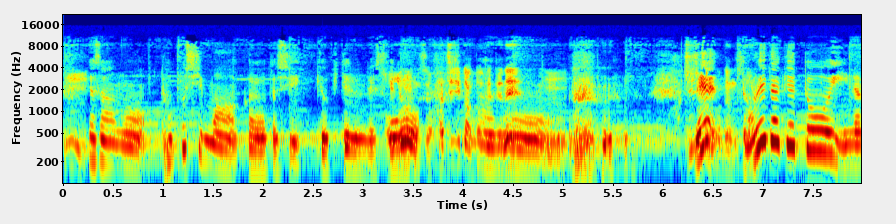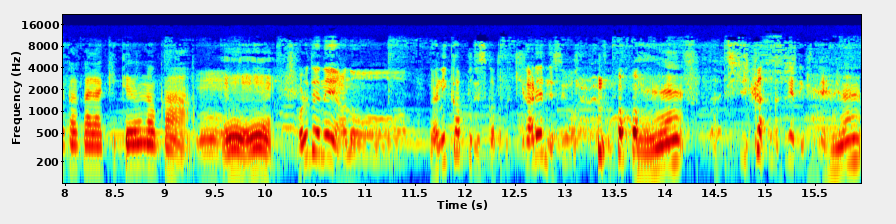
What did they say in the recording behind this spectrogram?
うん。皆さん、あの、徳島から私、今日来てるんですけどそうなんです、よ。8時間かけてね、あのうんー8時間かけるんねどれだけ遠い田舎から来てるのか、うん。ええそれでねあのー何カップですかとか聞かれるんですよ。ええね。8時間かけてきて。ね。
